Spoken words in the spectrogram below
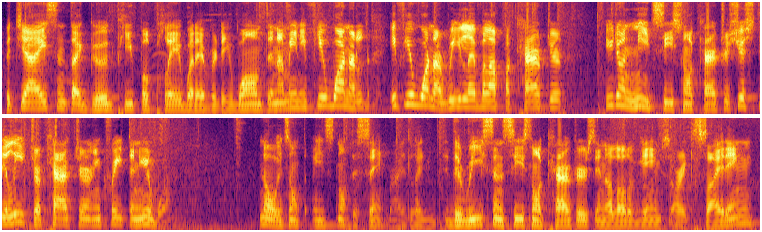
but yeah, isn't that good? People play whatever they want. And I mean, if you wanna if you wanna re-level up a character, you don't need seasonal characters. Just delete your character and create a new one. No, it's not. It's not the same, right? Like the recent seasonal characters in a lot of games are exciting,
